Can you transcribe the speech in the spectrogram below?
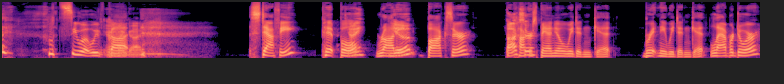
Let's see what we've Oh my got. god. Staffy, Pitbull, Okay. Roddy, Yep. Boxer, Cocker Boxer. Spaniel we didn't get, Brittany we didn't get, Labrador,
